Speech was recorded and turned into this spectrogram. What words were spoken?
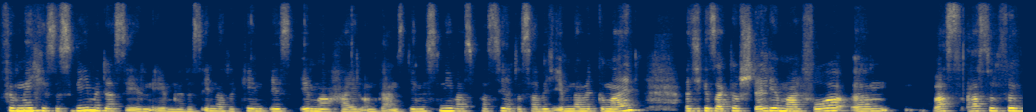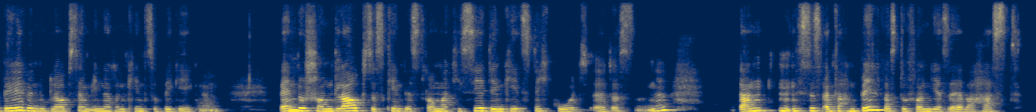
Für mich ist es wie mit der Seelenebene. Das innere Kind ist immer heil und ganz. Dem ist nie was passiert. Das habe ich eben damit gemeint, als ich gesagt habe, stell dir mal vor, ähm, was hast du für ein Bild, wenn du glaubst, deinem inneren Kind zu begegnen? Wenn du schon glaubst, das Kind ist traumatisiert, dem geht es nicht gut, äh, das, ne? Dann ist es einfach ein Bild, was du von dir selber hast.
